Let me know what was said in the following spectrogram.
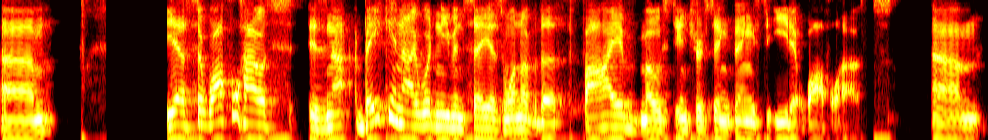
Um, yeah. So Waffle House is not bacon. I wouldn't even say is one of the five most interesting things to eat at Waffle House. Um,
